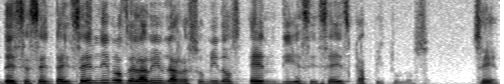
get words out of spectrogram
de 66 libros de la Biblia resumidos en 16 capítulos. ¿sí?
